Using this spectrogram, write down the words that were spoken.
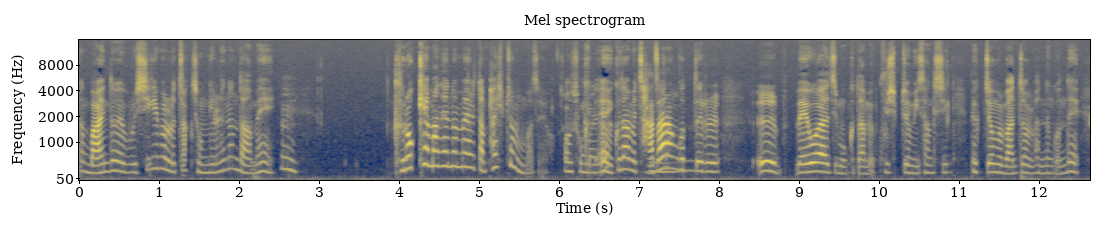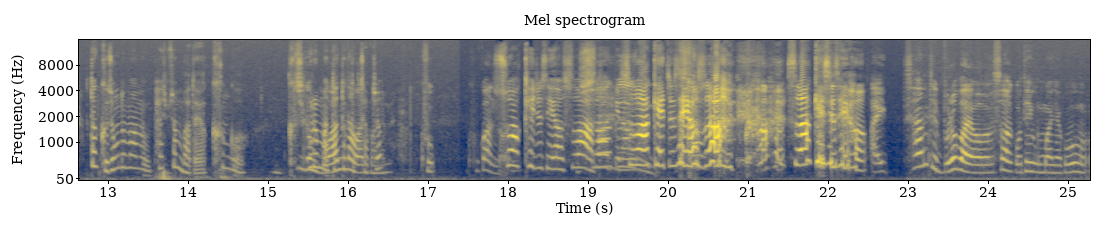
그냥 마인드 맵으로 시기별로 쫙 정리를 해놓은 다음에 음. 그렇게만 해놓으면 일단 80점은 맞아요. 어 그, 정말요? 네, 그다음에 자잘한 음. 것들을 을 외워야지 뭐 그다음에 90점 이상씩 100점을 만점을 받는 건데 일단 그 정도만 하면 80점 받아요. 큰 거. 큰 지금 흐름만 탁탁 나왔죠? 잡아놓으면. 그거 안 나와. 수학 해 주세요. 수학. 수학이랑- 수학 해 주세요. 수학. 수학 해 주세요. 아이 사람들이 물어봐요. 수학 어떻게 공부하냐고.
